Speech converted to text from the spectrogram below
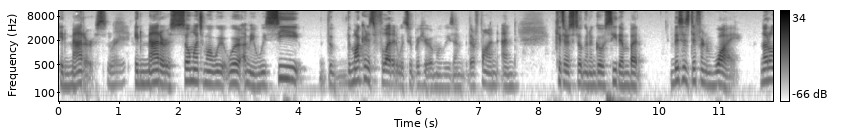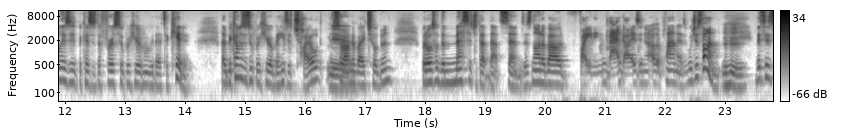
it matters. Right. It matters so much more. We're, we're I mean, we see the the market is flooded with superhero movies and they're fun and kids are still going to go see them. But this is different. Why? Not only is it because it's the first superhero movie that's a kid that becomes a superhero, but he's a child Yeah. surrounded by children. But also the message that that sends. It's not about fighting bad guys in other planets, which is fun. Mm-hmm. This is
